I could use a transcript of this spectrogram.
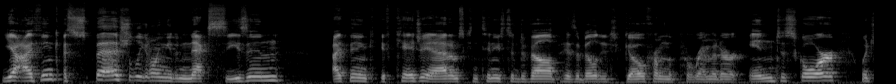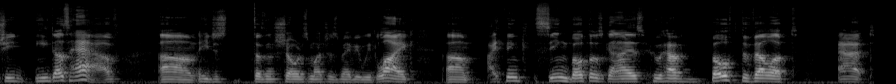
Yeah, I think especially going into next season, I think if KJ Adams continues to develop his ability to go from the perimeter into score, which he he does have, um, he just doesn't show it as much as maybe we'd like. Um, I think seeing both those guys who have both developed at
